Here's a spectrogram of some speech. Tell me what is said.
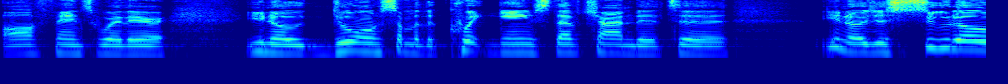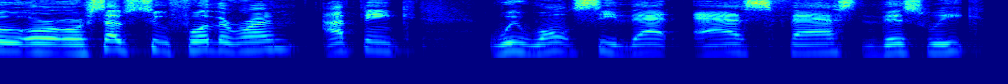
offense where they're, you know, doing some of the quick game stuff, trying to, to you know, just pseudo or, or substitute for the run. I think we won't see that as fast this week.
